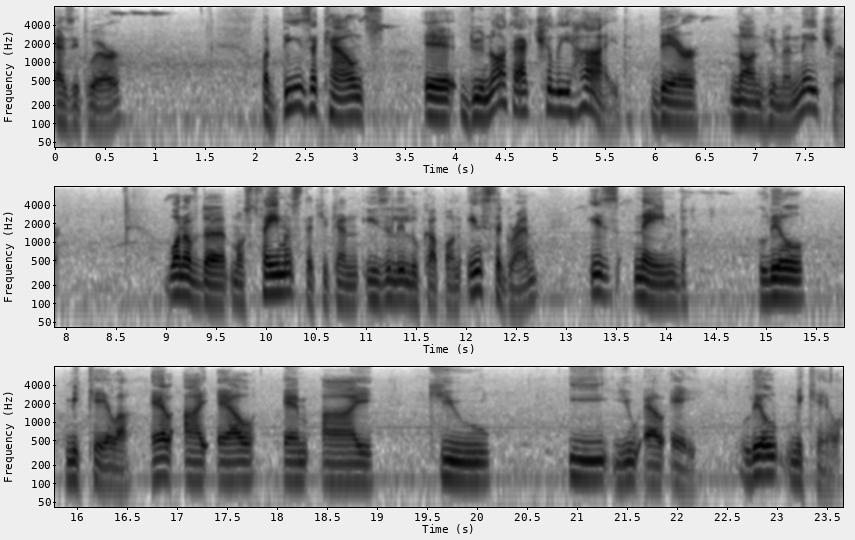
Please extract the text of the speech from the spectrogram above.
as it were. But these accounts uh, do not actually hide their non-human nature. One of the most famous that you can easily look up on Instagram is named Lil Miquela Lil Miquela, L-I-L-M-I-Q-E-U-L-A, Lil Miquela.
